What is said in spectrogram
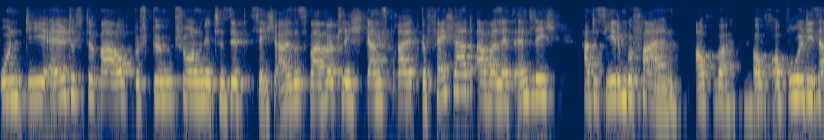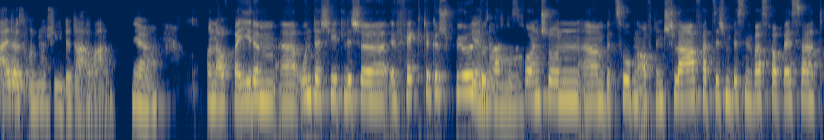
und die älteste war auch bestimmt schon Mitte 70. Also es war wirklich ganz breit gefächert, aber letztendlich hat es jedem gefallen, auch, auch obwohl diese Altersunterschiede da waren. Ja, und auch bei jedem äh, unterschiedliche Effekte gespürt. Genau. Du sagtest vorhin schon, ähm, bezogen auf den Schlaf hat sich ein bisschen was verbessert.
